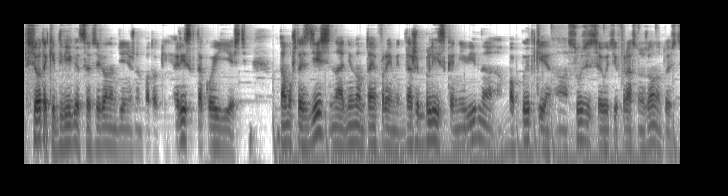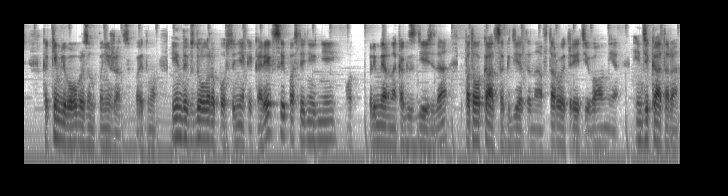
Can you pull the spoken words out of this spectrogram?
все-таки двигаться в зеленом денежном потоке. Риск такой есть. Потому что здесь на дневном таймфрейме даже близко не видно попытки а, сузиться и уйти в красную зону, то есть каким-либо образом понижаться. Поэтому индекс доллара после некой коррекции последних дней, вот примерно как здесь, да, потолкаться где-то на второй-третьей волне индикатора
